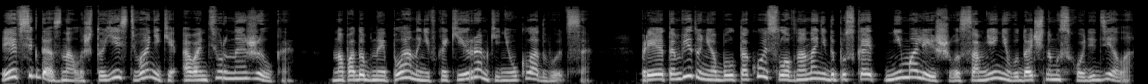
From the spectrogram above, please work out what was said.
Я всегда знала, что есть в Анике авантюрная жилка, но подобные планы ни в какие рамки не укладываются. При этом вид у нее был такой, словно она не допускает ни малейшего сомнения в удачном исходе дела.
